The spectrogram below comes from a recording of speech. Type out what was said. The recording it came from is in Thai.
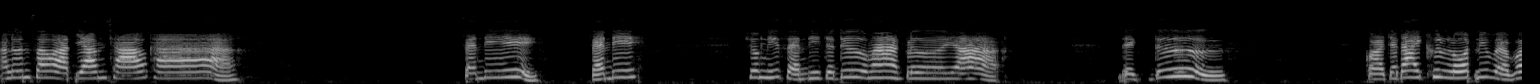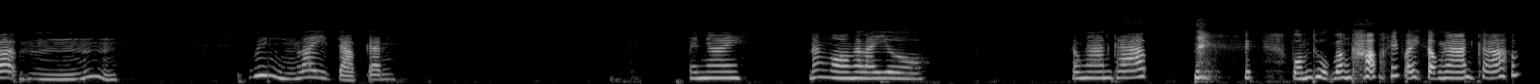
อรุณสวัสดิ์ยามเช้าค่ะ แสนดี แสนดี ช่วงนี้แสนดีจะดื้อมากเลยอะ่ะ เด็กดื้อ กว่าจะได้ขึ้นรถนี่แบบว่า หืม วิ่งไล่จับกัน เป็นไง นั่งมองอะไรอยู่ทำงานครับ ผมถูกบังคับให้ไปทำงานครับ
